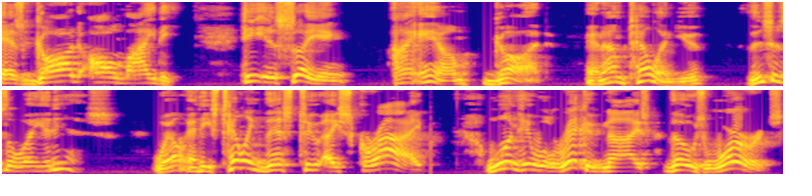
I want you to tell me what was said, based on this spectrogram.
as God Almighty. He is saying, I am God. And I'm telling you, this is the way it is. Well, and he's telling this to a scribe, one who will recognize those words,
